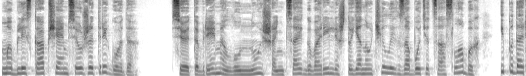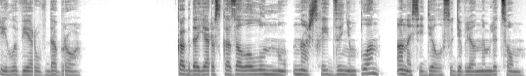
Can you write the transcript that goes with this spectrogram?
Мы близко общаемся уже три года. Все это время Лунну и Шаньцай говорили, что я научила их заботиться о слабых и подарила веру в добро. Когда я рассказала Лунну наш с Хайдзинем план, она сидела с удивленным лицом.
